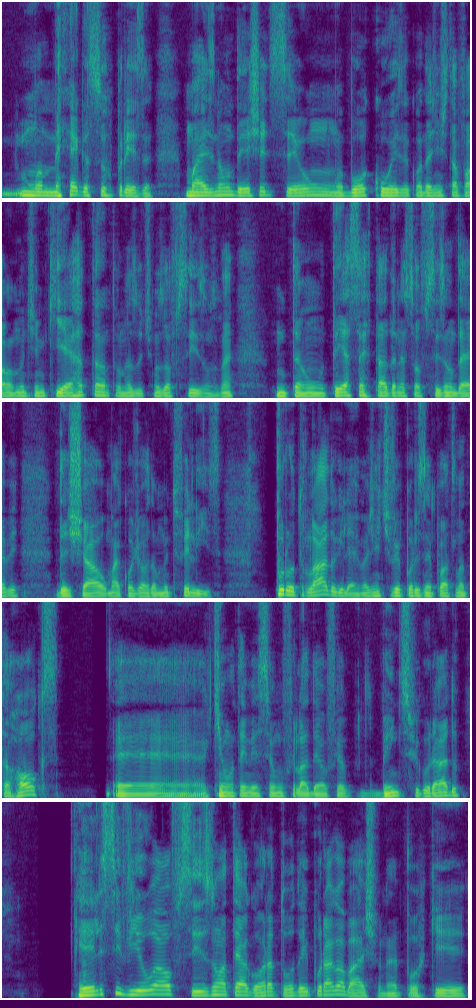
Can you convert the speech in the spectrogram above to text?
uma mega surpresa, mas não deixa de ser uma boa coisa quando a gente está falando de um time que erra tanto nas últimas off-seasons, né? Então, ter acertado nessa off-season deve deixar o Michael Jordan muito feliz. Por outro lado, Guilherme, a gente vê, por exemplo, o Atlanta Hawks, é, que ontem venceu um Philadelphia bem desfigurado, ele se viu a off-season até agora toda aí por água abaixo, né? Porque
